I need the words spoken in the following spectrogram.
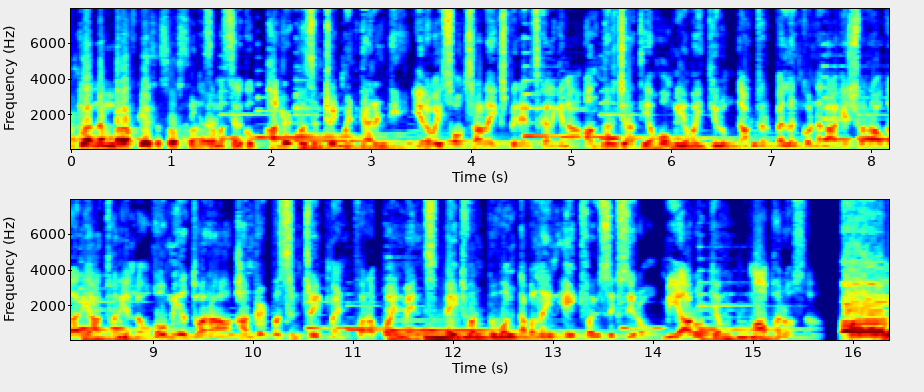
అట్లా నెంబర్ ఆఫ్ కేసెస్ వస్తుంటాయి. సమస్యలకు హండ్రెడ్ పర్సెంట్ ట్రీట్మెంట్ గ్యారంటీ ఇరవై సంవత్సరాల ఎక్స్పీరియన్స్ కలిగిన అంతర్జాతీయ హోమియో వైద్యులు డాక్టర్ బెల్లంకొండ నాగేశ్వరరావు గారి ఆధ్వర్యంలో హోమియో ద్వారా hundred percent treatment for appointments eight one two one double nine eight five six zero మీ ఆరోగ్యం మా భరోసా. ఓం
